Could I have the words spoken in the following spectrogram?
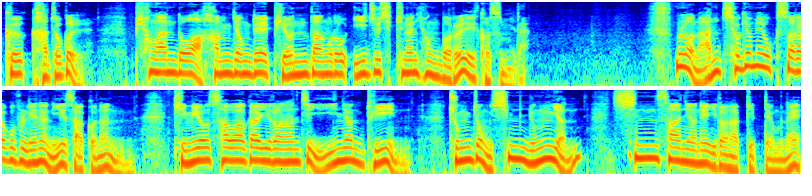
그 가족을 평안도와 함경도의 변방으로 이주시키는 형벌을 일컫습니다. 물론 안처겸의 옥사라고 불리는 이 사건은 김효사화가 일어난 지 2년 뒤인 중종 16년 신사년에 일어났기 때문에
